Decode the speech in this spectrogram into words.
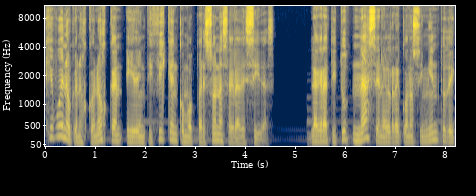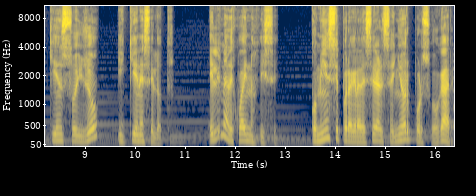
Qué bueno que nos conozcan e identifiquen como personas agradecidas. La gratitud nace en el reconocimiento de quién soy yo y quién es el otro. Elena de Huay nos dice, comience por agradecer al Señor por su hogar,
